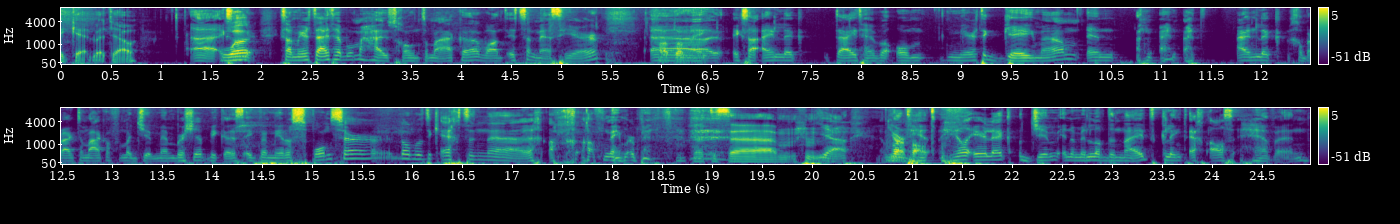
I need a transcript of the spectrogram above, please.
I get met jou. Eh, ik, zou meer, ik zou meer tijd hebben om mijn huis schoon te maken, want it's a mess here. Mee. ik zou eindelijk tijd hebben om meer te gamen en, en uiteindelijk gebruik te maken van mijn gym membership, because ik ben meer een sponsor dan dat ik echt een eh, af- afnemer ben. Dat is... ehm, hm. Ja, Your want he- fault. heel eerlijk, gym in the middle of the night klinkt echt als heaven.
